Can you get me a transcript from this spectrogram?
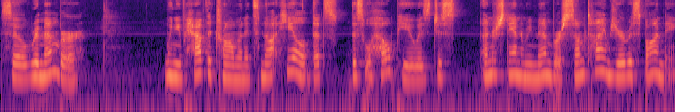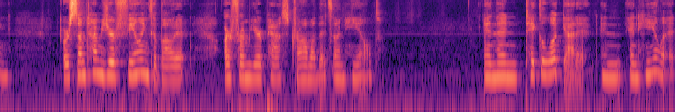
So remember, when you have the trauma and it's not healed, that's this will help you is just understand and remember sometimes you're responding or sometimes your feelings about it are from your past trauma that's unhealed. And then take a look at it and, and heal it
